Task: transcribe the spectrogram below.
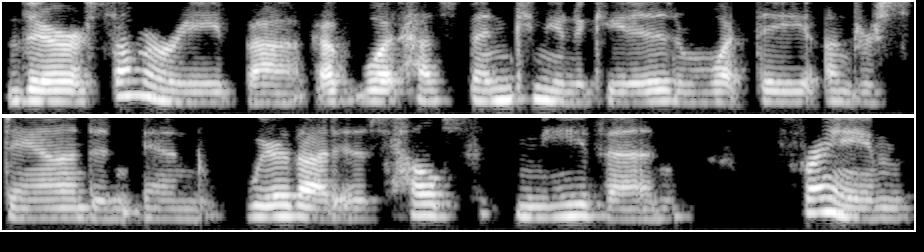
their summary back of what has been communicated and what they understand and, and where that is helps me then frame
